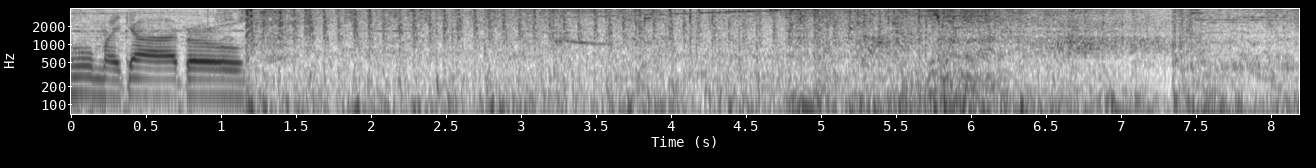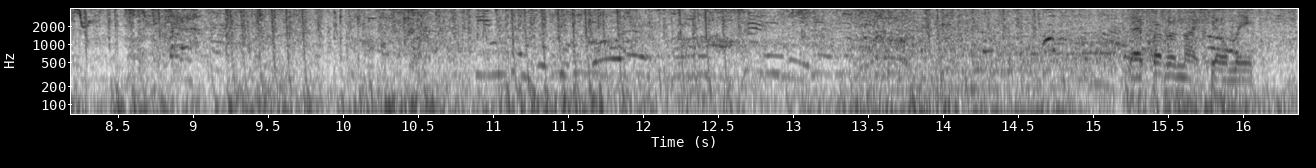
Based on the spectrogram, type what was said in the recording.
Oh my god, bro. That better not kill me.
